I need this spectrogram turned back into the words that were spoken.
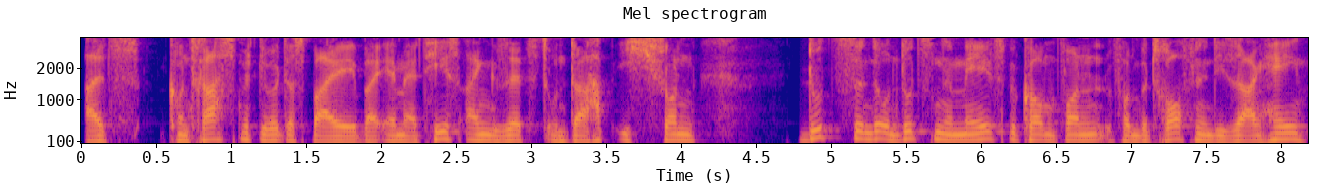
als Kontrastmittel wird das bei, bei MRTs eingesetzt und da habe ich schon Dutzende und Dutzende Mails bekommen von, von Betroffenen, die sagen, hey,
